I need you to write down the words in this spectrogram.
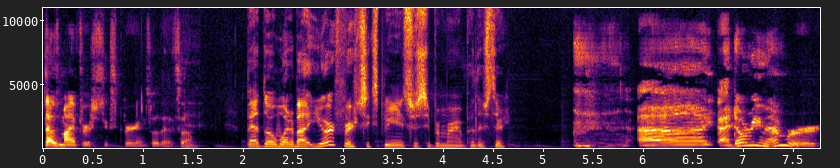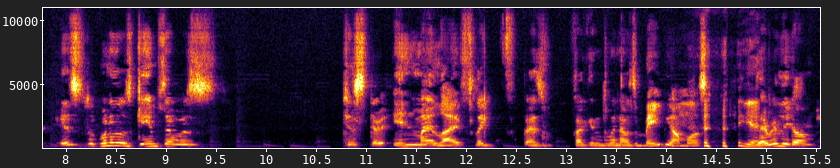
That was my first experience with it. So Beto, what about your first experience with Super Mario Brothers 3? Uh, I don't remember. It's one of those games that was just uh, in my life, like as fucking when I was a baby almost. yeah. I really don't.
